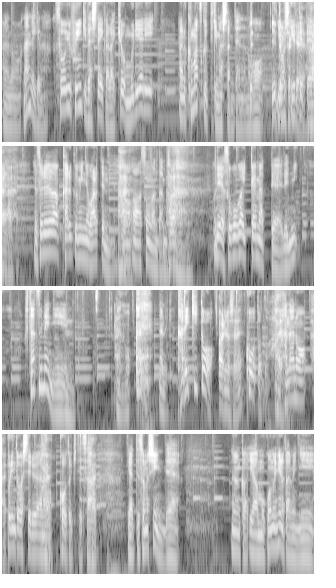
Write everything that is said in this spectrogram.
あのなんだっけな。そういう雰囲気出したいから今日無理やりあの熊作ってきましたみたいなのを言ってましたっけ？言ってて、はいはいでそれは軽くみんな笑ってんのね、はい。ああそうなんだみたいな、はでそこが1回目あってでに2つ目に、うん。あの なんだっけ枯れ木とありましたね。コートとはい。花のはい。プリントがしてるあのはい。コート着てさ、はい。やってそのシーンでなんかいやもうこの日のために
